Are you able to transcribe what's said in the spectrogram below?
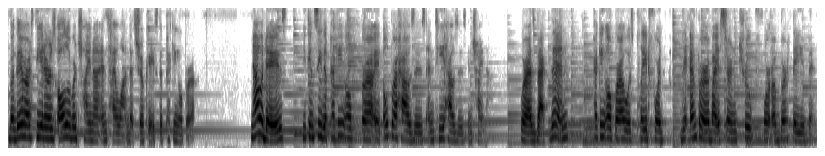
but there are theaters all over China and Taiwan that showcase the Peking opera. Nowadays, you can see the Peking opera in opera houses and tea houses in China whereas back then, Peking opera was played for the emperor by a certain troupe for a birthday event.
